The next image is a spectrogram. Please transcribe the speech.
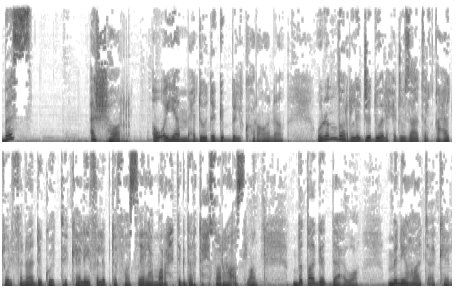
بس أشهر. أو أيام معدودة قبل كورونا. وننظر لجدول حجوزات القاعات والفنادق والتكاليف اللي بتفاصيلها ما راح تقدر تحصرها أصلا. بطاقة دعوة منيوهات أكل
